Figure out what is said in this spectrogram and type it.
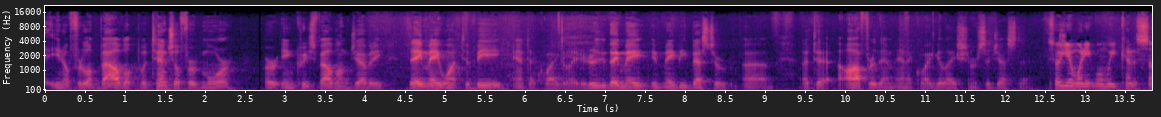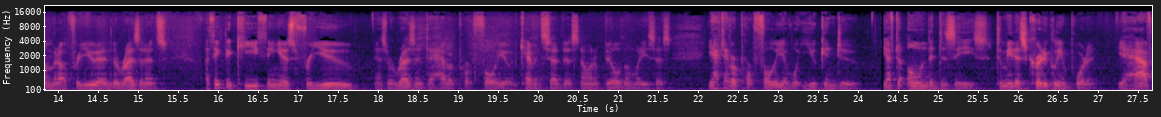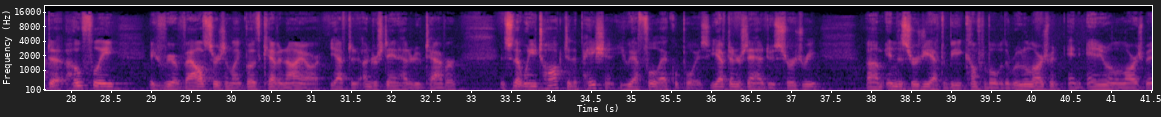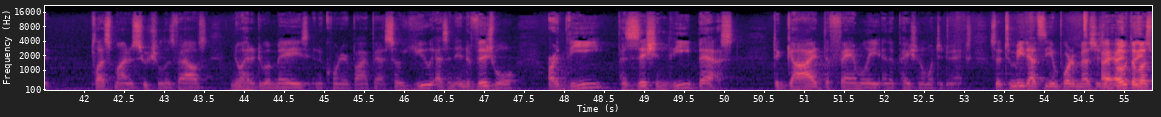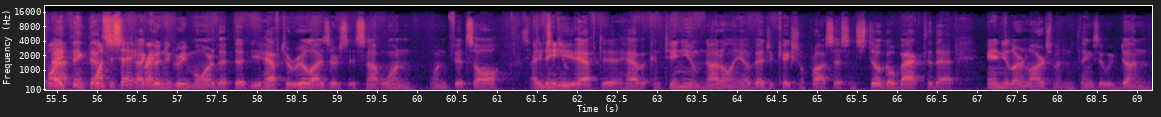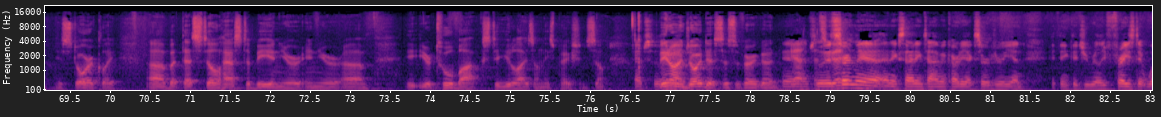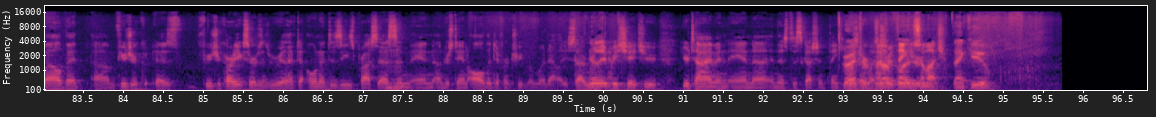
you know, for valve potential for more or increased valve longevity, they may want to be anticoagulated, or they may it may be best to uh, uh, to offer them anticoagulation or suggest that. So you know when you, when we kind of sum it up for you and the residents, I think the key thing is for you as a resident to have a portfolio. And Kevin said this, and I want to build on what he says. You have to have a portfolio of what you can do. You have to own the disease. To me, that's critically important. You have to hopefully, if you're a valve surgeon like both Kevin and I are, you have to understand how to do TAVR. And so that when you talk to the patient, you have full equipoise. You have to understand how to do surgery. Um, in the surgery, you have to be comfortable with the root enlargement and annular enlargement, plus minus sutureless valves, know how to do a maze and a coronary bypass. So you, as an individual, are the position, the best to guide the family and the patient on what to do next. So to me, that's the important message that I- I both think- of us want I to want to say. I right? couldn't agree more that, that you have to realize there's it's not one one fits all. It's a I think you have to have a continuum not only of educational process and still go back to that annular enlargement and things that we've done historically, uh, but that still has to be in your in your um, your toolbox to utilize on these patients. So, Absolutely. You know, I enjoyed this. This is very good. Yeah, Yeah, that's absolutely. It's good. certainly a, an exciting time in cardiac surgery, and I think that you really phrased it well. That um, future as future cardiac surgeons, we really have to own a disease process and, and understand all the different treatment modalities. So I really Yeah. appreciate you your time and and uh, in this discussion. Thank you Great. so much. Hunter, Our thank you so much. Thank you.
